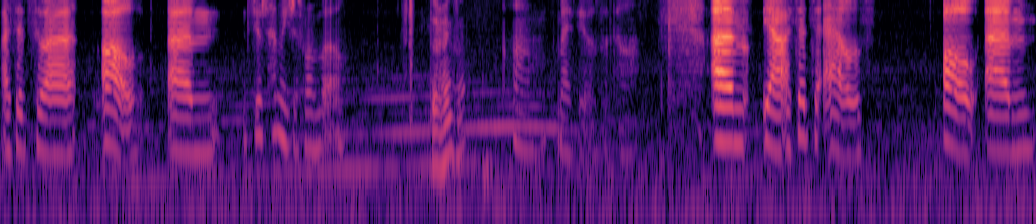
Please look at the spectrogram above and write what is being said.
I said to her, "Oh, um, did your tummy just rumble?" Don't think so. Oh, maybe it was. Um, yeah, I said to Els, "Oh, um,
